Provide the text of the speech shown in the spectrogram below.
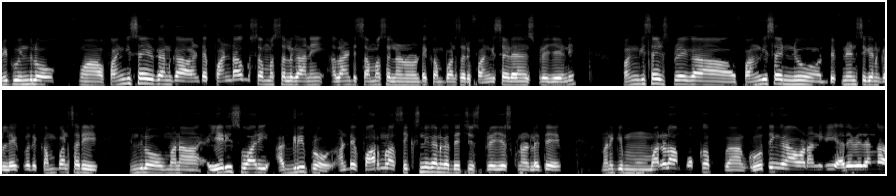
మీకు ఇందులో ఫంగిసైడ్ కనుక అంటే పండాకు సమస్యలు కానీ అలాంటి సమస్యలు ఉంటే కంపల్సరీ ఫంగిసైడ్ అనేది స్ప్రే చేయండి. ఫంగిసైడ్ స్ప్రేగా ఫంగిసైడ్ న్యూ డెఫినెన్సీ కనుక లేకపోతే కంపల్సరీ ఇందులో మన ఏరిస్ వారి అగ్రిప్రో అంటే ఫార్ములా సిక్స్ని కనుక తెచ్చి స్ప్రే చేసుకున్నట్లయితే మనకి మరలా మొక్క గ్రోతింగ్ రావడానికి అదేవిధంగా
